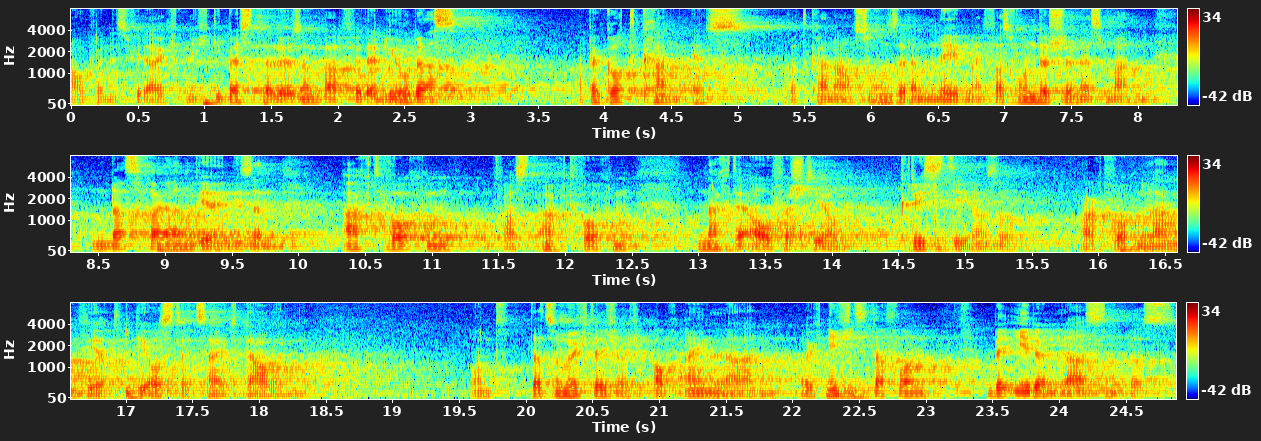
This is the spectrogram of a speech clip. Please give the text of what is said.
Auch wenn es vielleicht nicht die beste Lösung war für den Judas, aber Gott kann es. Gott kann aus unserem Leben etwas Wunderschönes machen. Und das feiern wir in diesen acht Wochen, fast acht Wochen nach der Auferstehung Christi. Also acht Wochen lang wird die Osterzeit dauern. Und dazu möchte ich euch auch einladen, euch nicht davon beirren lassen, dass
